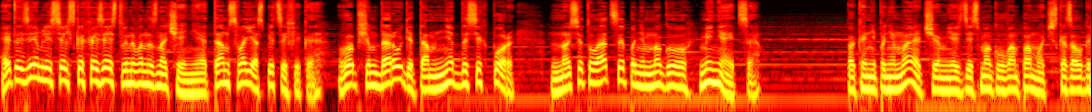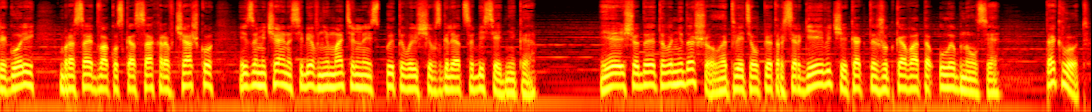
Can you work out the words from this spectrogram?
Это земли сельскохозяйственного назначения, там своя специфика. В общем, дороги там нет до сих пор, но ситуация понемногу меняется. «Пока не понимаю, чем я здесь могу вам помочь», — сказал Григорий, бросая два куска сахара в чашку и замечая на себе внимательно испытывающий взгляд собеседника. «Я еще до этого не дошел», — ответил Петр Сергеевич и как-то жутковато улыбнулся. «Так вот,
